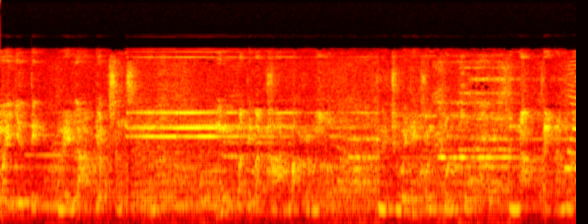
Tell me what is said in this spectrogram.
ไม่ยึดติดในลาบยศสันเสริญมุ่งปฏิบัติทานบารมีเพื่อช่วยให้คนพ้นทุกข์นับแต่นั้นมา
